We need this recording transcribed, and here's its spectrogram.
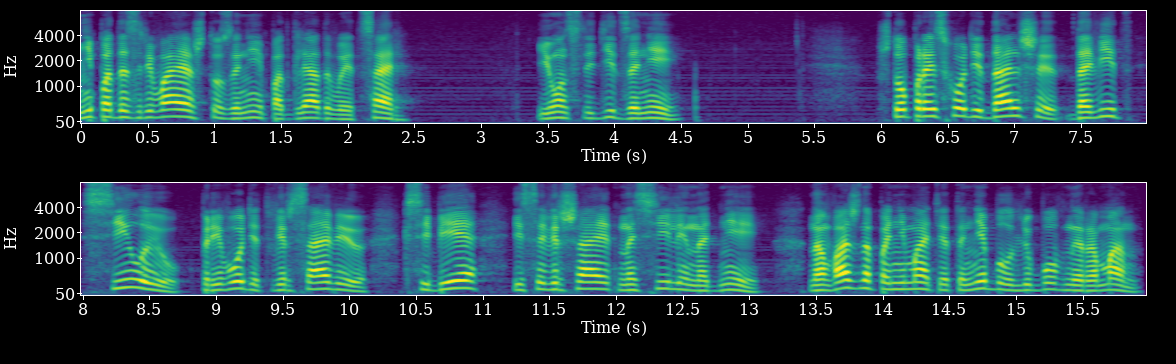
не подозревая, что за ней подглядывает царь. И он следит за ней. Что происходит дальше? Давид силою приводит Версавию к себе и совершает насилие над ней. Нам важно понимать, это не был любовный роман.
